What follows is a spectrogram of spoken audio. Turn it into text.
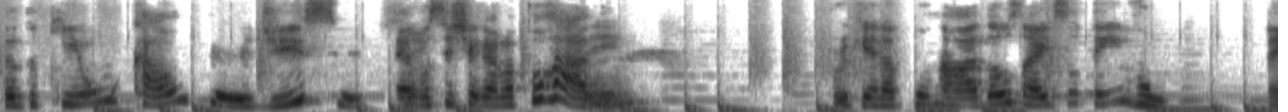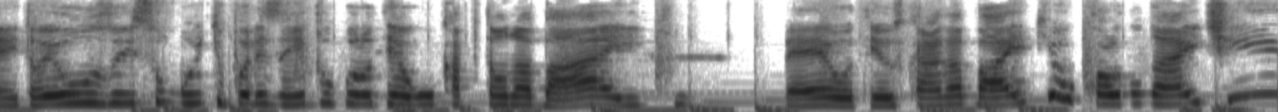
Tanto que um counter disso é Sim. você chegar na porrada. Sim. Porque na porrada os Knights não têm Invul. né? Então eu uso isso muito, por exemplo, quando tem algum capitão na bike, né? Ou tem os caras na bike, eu colo no Knight e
